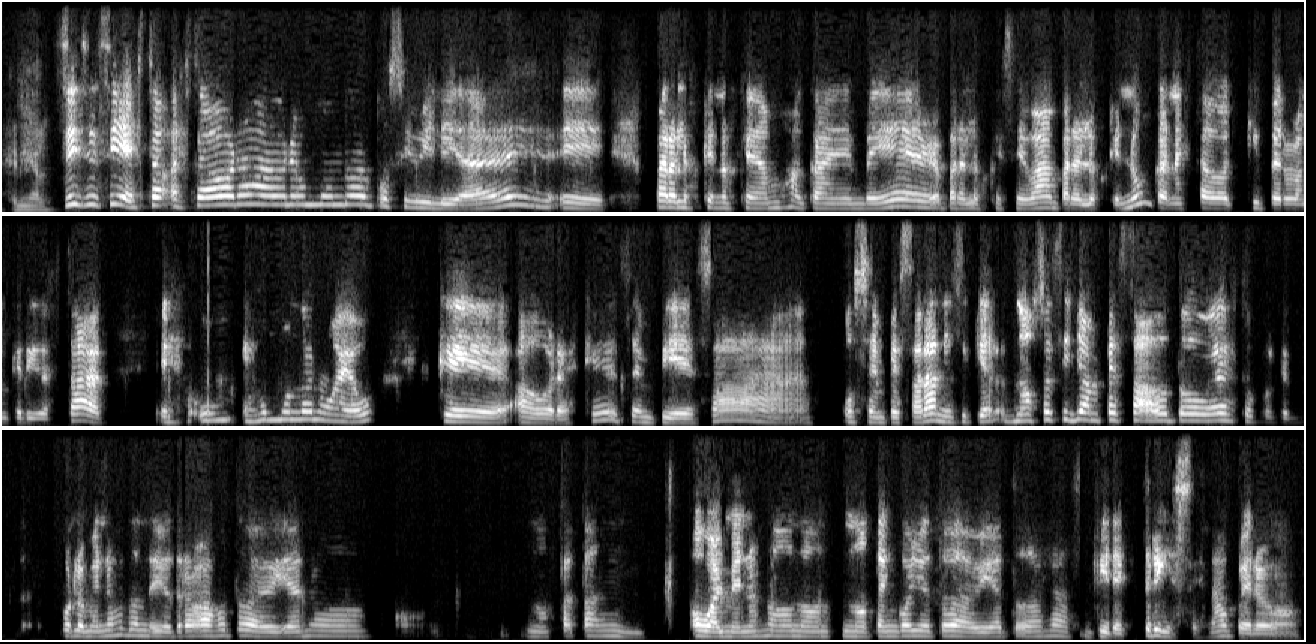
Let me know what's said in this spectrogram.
Genial. Sí, sí, sí, esto, esto ahora abre un mundo de posibilidades eh, para los que nos quedamos acá en BR, para los que se van, para los que nunca han estado aquí pero han querido estar. Es un, es un mundo nuevo que ahora es que se empieza o se empezará, ni siquiera, no sé si ya ha empezado todo esto, porque por lo menos donde yo trabajo todavía no, no está tan, o al menos no, no, no tengo yo todavía todas las directrices, ¿no? Pero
